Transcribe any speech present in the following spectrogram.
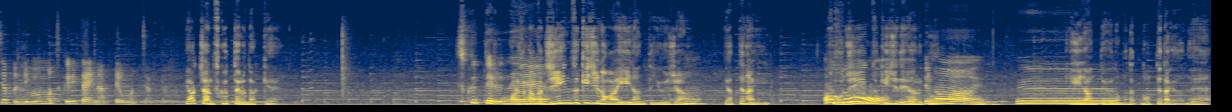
ちょっと自分も作りたいなって思っちゃった。やっちゃん作ってるんだっけ、作ってるね。あれさなんかジーンズ生地のがいいなんて言うじゃん、うん。やってない？あそうジーンズ生地でやると。い。へえいいなんていうのもね載ってたけどね。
